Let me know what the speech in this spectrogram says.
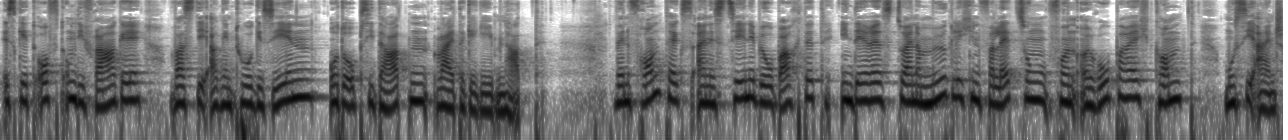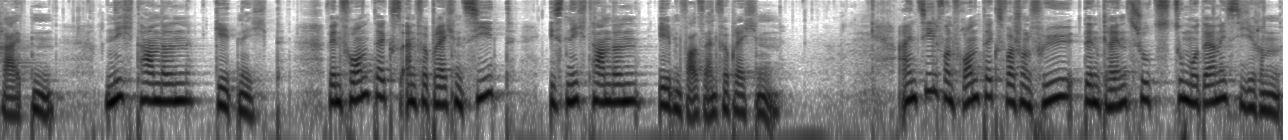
Es geht oft um die Frage, was die Agentur gesehen oder ob sie Daten weitergegeben hat. Wenn Frontex eine Szene beobachtet, in der es zu einer möglichen Verletzung von Europarecht kommt, muss sie einschreiten. Nicht handeln geht nicht. Wenn Frontex ein Verbrechen sieht, ist Nichthandeln ebenfalls ein Verbrechen. Ein Ziel von Frontex war schon früh, den Grenzschutz zu modernisieren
